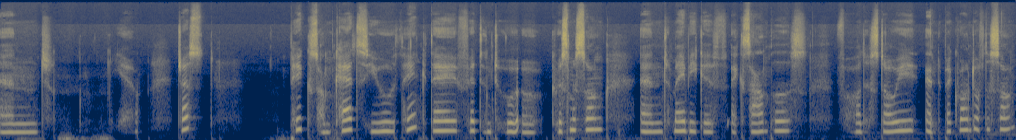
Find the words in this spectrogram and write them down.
and yeah, just pick some cats you think they fit into a Christmas song and maybe give examples for the story and the background of the song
